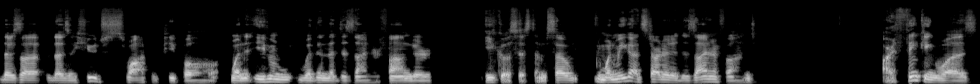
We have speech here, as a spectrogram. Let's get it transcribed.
there's a, there's a huge swath of people when, even within the designer founder ecosystem. So when we got started a designer fund, our thinking was,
